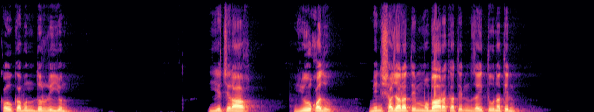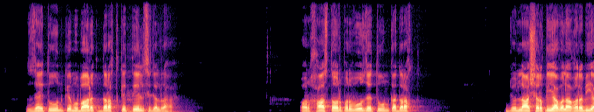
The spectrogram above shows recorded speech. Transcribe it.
کو کبن درریون یہ چراغ یو قدو من شجرتم مبارکتن زیتونتن زیتون کے مبارک درخت کے تیل سے جل رہا ہے۔ اور خاص طور پر وہ زیتون کا درخت جو لا شرقیہ ولا غربیہ،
